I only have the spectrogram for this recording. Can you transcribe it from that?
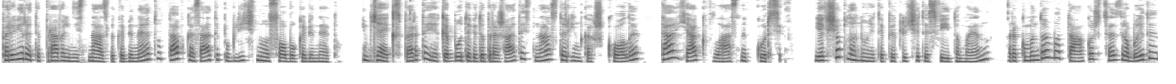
перевірити правильність назви кабінету та вказати публічну особу кабінету. Ім'я експерта, яке буде відображатись на сторінках школи та як власник курсів. Якщо плануєте підключити свій домен, рекомендуємо також це зробити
